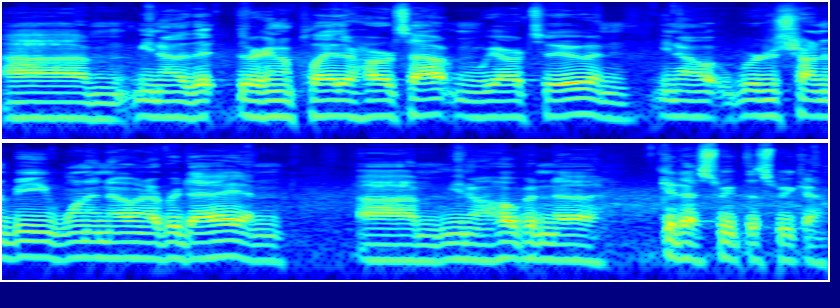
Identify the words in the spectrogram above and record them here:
Um, you know, that they're going to play their hearts out, and we are too. And, you know, we're just trying to be 1 and 0 every day and, um, you know, hoping to get a sweep this weekend.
